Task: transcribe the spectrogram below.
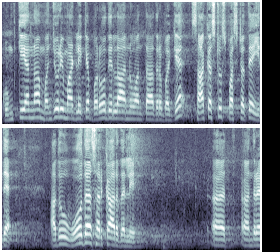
ಕುಮ್ಕಿಯನ್ನ ಮಂಜೂರಿ ಮಾಡಲಿಕ್ಕೆ ಬರೋದಿಲ್ಲ ಅನ್ನುವಂತಹದ್ರ ಬಗ್ಗೆ ಸಾಕಷ್ಟು ಸ್ಪಷ್ಟತೆ ಇದೆ. ಅದು ಹೋದ ಸರ್ಕಾರದಲ್ಲಿ ಅಂದರೆ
